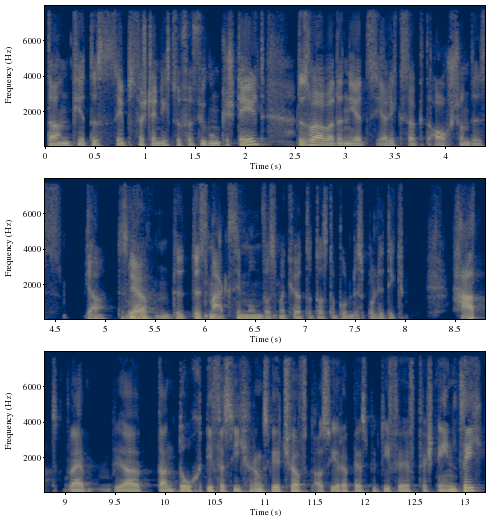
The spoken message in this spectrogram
dann wird das selbstverständlich zur Verfügung gestellt. Das war aber dann jetzt ehrlich gesagt auch schon das ja, das, Ja. das Maximum, was man gehört hat aus der Bundespolitik. hat, weil ja dann doch die Versicherungswirtschaft aus ihrer Perspektive verständlich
